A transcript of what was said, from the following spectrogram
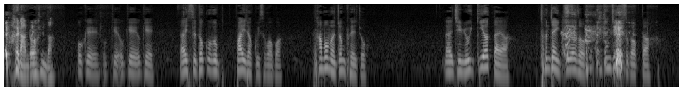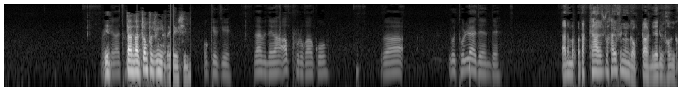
아, 근데 안 떨어진다. 오케이 오케이 오케이 오케이. nice 덕구 그 바위 잡고 있어 봐봐. 한 번만 점프해줘. 나 지금 여기 끼었다 야. 천장이 끼어서 움직일 수가 없다. 아니, 일단 난 천장을- 점프 중이다 열심히 오케이 오케이 그 다음에 내가 앞으로 가고 으아 이거 돌려야 되는데 나는 뭐 딱히 할 수, 할수 있는 게 없다. 얘를 거기, 거-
